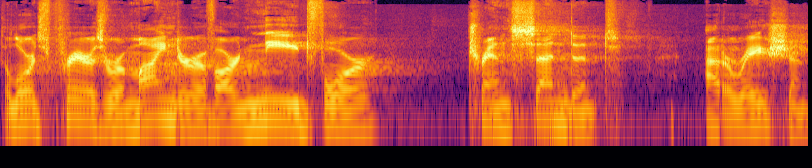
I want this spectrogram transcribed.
The Lord's Prayer is a reminder of our need for transcendent adoration.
